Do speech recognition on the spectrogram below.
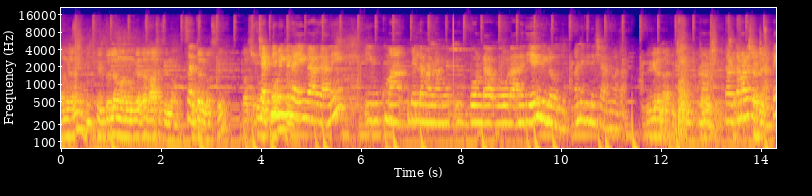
అందుకని ఈ బెల్లం మనం ఉంది కదా లాస్ట్ తిందాం. సరే. ఇద్దరం కలిసి ఫస్ట్ చట్నీ మిగిలిన ఏం కాదు కానీ ఈ ఉప్మా బెల్లం అన్నము బోండా ఓడ అనేది ఏది మిగిలవద్దు. అన్ని తినేసా అనమాట టమాటో చట్నీ. అంటే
